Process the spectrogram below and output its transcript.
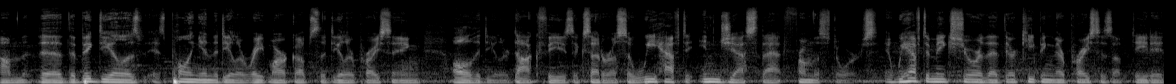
Um, the the big deal is is pulling in the dealer rate markups, the dealer pricing, all of the dealer doc fees, et cetera. So we have to ingest that from the stores, and we have to make sure that they're keeping their prices updated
